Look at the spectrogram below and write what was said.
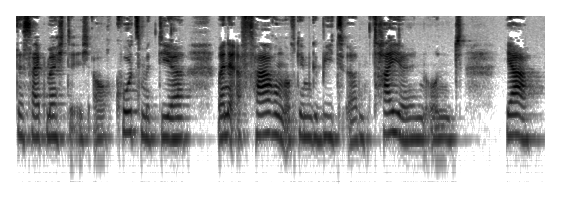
Deshalb möchte ich auch kurz mit dir meine Erfahrung auf dem Gebiet äh, teilen. Und ja,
